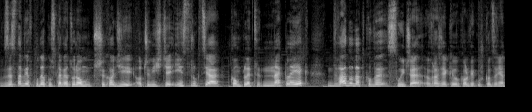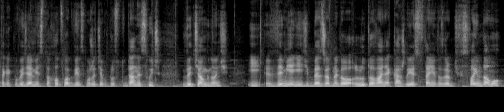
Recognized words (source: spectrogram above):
W zestawie w pudełku z klawiaturą przychodzi oczywiście instrukcja, komplet naklejek, dwa dodatkowe switche, w razie jakiegokolwiek uszkodzenia, tak jak powiedziałem, jest to hot swap, więc możecie po prostu dany switch wyciągnąć i wymienić bez żadnego lutowania, każdy jest w stanie to zrobić w swoim domu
